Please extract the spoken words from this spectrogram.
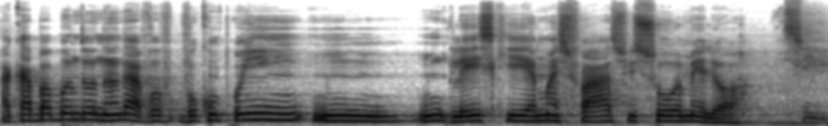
acaba abandonando. Ah, vou, vou compor em, em, inglês que é mais fácil e soa melhor. Sim.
